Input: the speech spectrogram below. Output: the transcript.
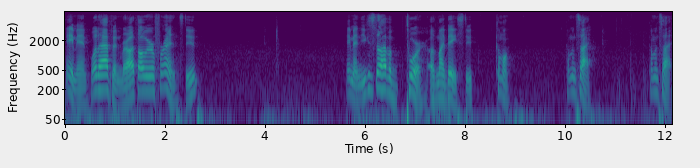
Hey man, what happened, bro? I thought we were friends, dude. Hey man, you can still have a tour of my base, dude. Come on. Come inside. Come inside.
